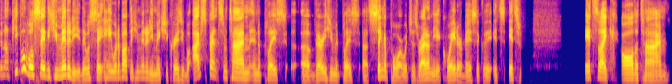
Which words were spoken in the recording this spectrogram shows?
So now people will say the humidity. They will say, "Hey, what about the humidity? Makes you crazy." Well, I've spent some time in a place, a very humid place, uh, Singapore, which is right on the equator. Basically, it's it's it's like all the time.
